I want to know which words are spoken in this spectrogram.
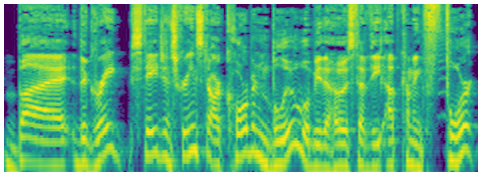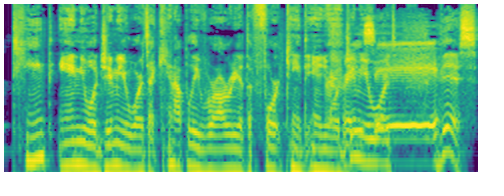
but the great stage and screen star Corbin Bleu will be the host of the upcoming 14th annual Jimmy Awards. I cannot believe we're already at the 14th annual Jimmy Awards. This,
